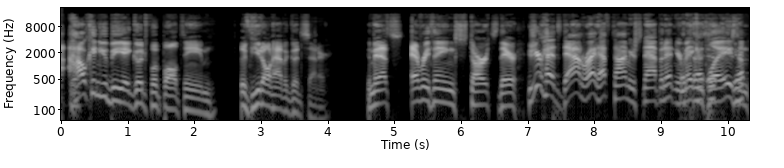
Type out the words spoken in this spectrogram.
H- how can you be a good football team if you don't have a good center? I mean, that's everything starts there because your head's down, right? Half the time you're snapping it and you're Uh, making uh, uh, plays yep. and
